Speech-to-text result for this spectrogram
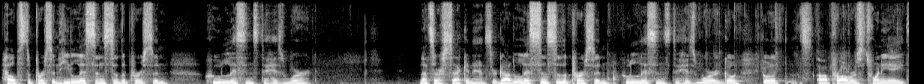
helps the person, he listens to the person who listens to his word. That's our second answer. God listens to the person who listens to his word. Go, go to uh, Proverbs 28.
